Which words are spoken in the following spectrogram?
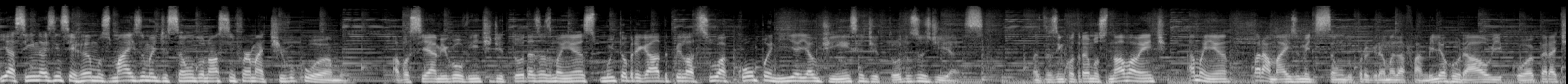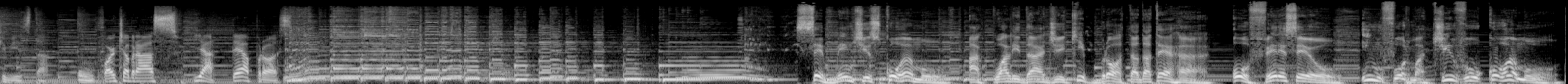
E assim nós encerramos mais uma edição do nosso informativo Coamo. A você, amigo ouvinte de todas as manhãs, muito obrigado pela sua companhia e audiência de todos os dias. Nós nos encontramos novamente amanhã para mais uma edição do programa da Família Rural e Cooperativista. Um forte abraço e até a próxima! Sementes Coamo, a qualidade que brota da terra. Ofereceu Informativo Coamo.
